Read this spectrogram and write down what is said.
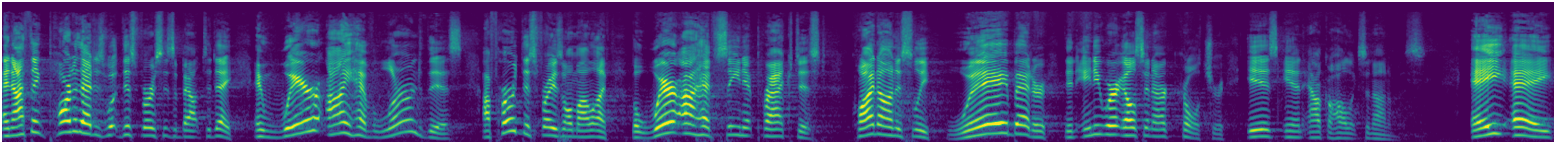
And I think part of that is what this verse is about today. And where I have learned this, I've heard this phrase all my life, but where I have seen it practiced, quite honestly, way better than anywhere else in our culture, is in Alcoholics Anonymous. AA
